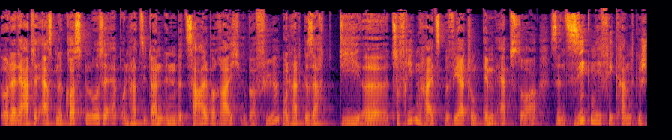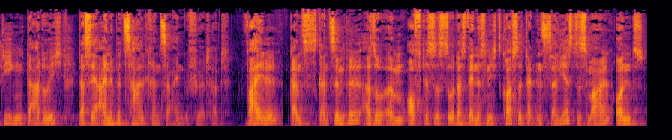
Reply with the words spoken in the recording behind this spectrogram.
oder der hatte erst eine kostenlose App und hat sie dann in den Bezahlbereich überführt und hat gesagt, die äh, Zufriedenheitsbewertung im App Store sind signifikant gestiegen dadurch, dass er eine Bezahlgrenze eingeführt hat. Weil, ganz, ganz simpel, also ähm, oft ist es so, dass wenn es nichts kostet, dann installierst es mal und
